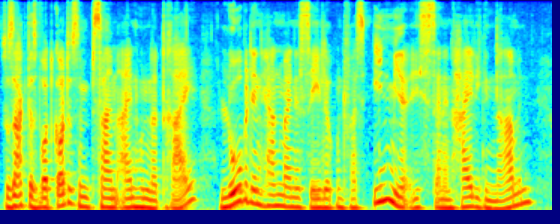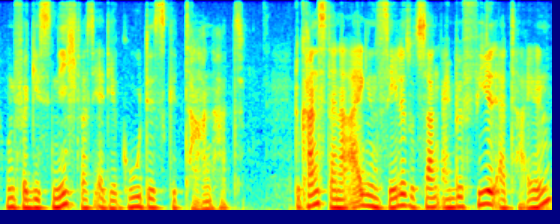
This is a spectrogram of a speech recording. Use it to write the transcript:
So sagt das Wort Gottes im Psalm 103, Lobe den Herrn meine Seele und was in mir ist, seinen heiligen Namen und vergiss nicht, was er dir Gutes getan hat. Du kannst deiner eigenen Seele sozusagen einen Befehl erteilen,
